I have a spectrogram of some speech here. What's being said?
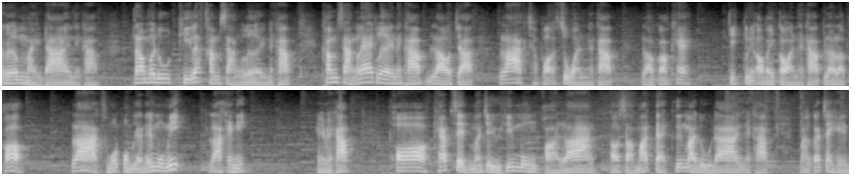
เริ่มใหม่ได้นะครับเรามาดูทีละคำสั่งเลยนะครับคำสั่งแรกเลยนะครับ เราจะลากเฉพาะส่วนนะครับ เราก็แค่คลิกตัวนี้ออกไปก่อนนะครับ แล้วเราก็ลากสมมติผมอยากได้มุมนี้ ลากแค่นี้ เห็นไหมครับ พอแคปเสร็จมันจะอยู่ที่มุมขวาล่าง เราสามารถแตะขึ้นมาดูได้นะครับ มันก็จะเห็น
